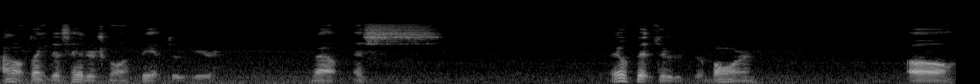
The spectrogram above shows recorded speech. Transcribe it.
I don't think this header's going to fit through here. No, it's it'll fit through the barn. Oh,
